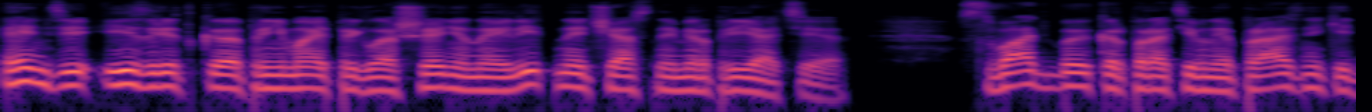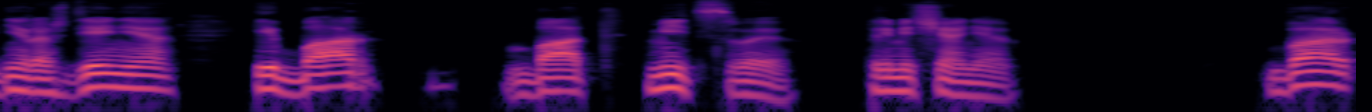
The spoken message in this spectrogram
Энди изредка принимает приглашения на элитные частные мероприятия. Свадьбы, корпоративные праздники, дни рождения и бар Бат Мицвы. Примечание. Бар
